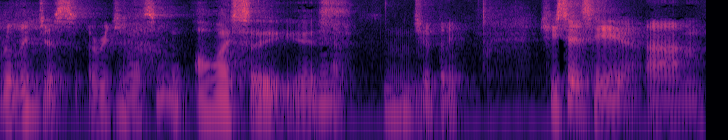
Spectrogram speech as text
religious original sin. Oh, I see. Yes. It should be. She says here, um,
